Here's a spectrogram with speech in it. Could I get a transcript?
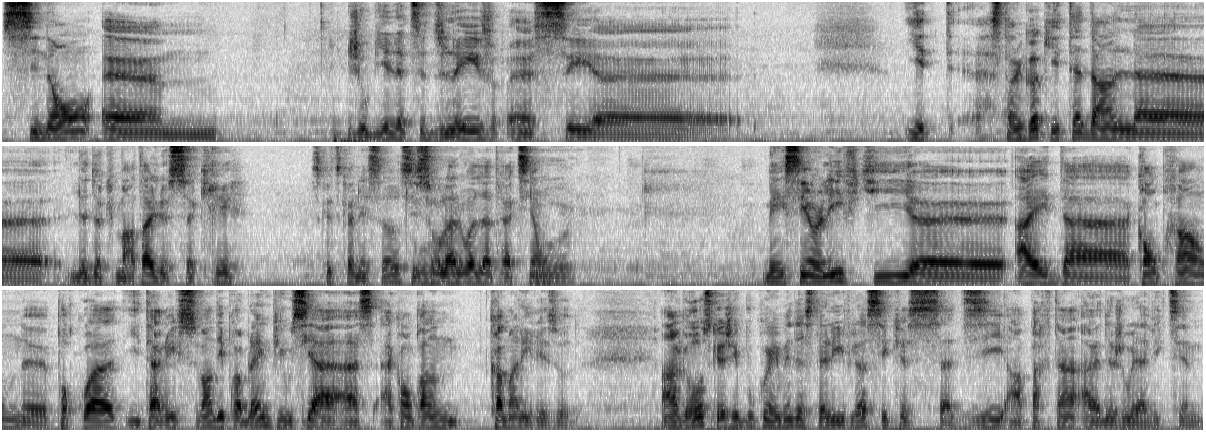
Sinon, j'ai oublié le titre du livre, c'est. C'est un gars qui était dans le, le documentaire Le Secret. Est-ce que tu connais ça? C'est sur la loi de l'attraction. Ouais. Mais c'est un livre qui euh, aide à comprendre euh, pourquoi il t'arrive souvent des problèmes, puis aussi à, à- à comprendre comment les résoudre. En gros, ce que j'ai beaucoup aimé de ce livre-là, c'est que ça dit en partant, arrête de jouer la victime.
